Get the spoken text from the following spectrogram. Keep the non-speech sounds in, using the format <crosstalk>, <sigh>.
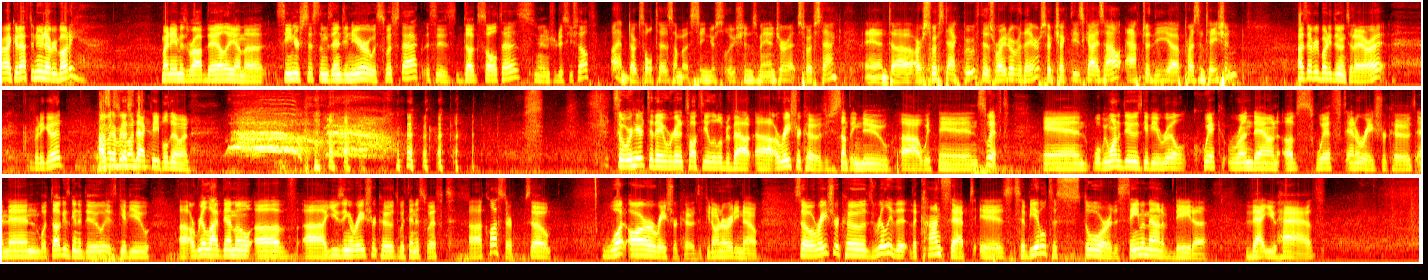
All right, good afternoon, everybody. My name is Rob Daly. I'm a senior systems engineer with SwiftStack. This is Doug Soltesz. You want to introduce yourself? Hi, I'm Doug Soltesz. I'm a senior solutions manager at SwiftStack. And uh, our SwiftStack booth is right over there, so check these guys out after the uh, presentation. How's everybody doing today, all right? Everybody good? How's How everyone- SwiftStack people doing? <laughs> <laughs> <laughs> So we're here today. We're going to talk to you a little bit about uh, erasure codes, which is something new uh, within Swift. And what we want to do is give you a real quick rundown of Swift and erasure codes. And then what Doug is going to do is give you uh, a real live demo of uh, using erasure codes within a Swift uh, cluster. So what are erasure codes, if you don't already know? So erasure codes, really the, the concept is to be able to store the same amount of data that you have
